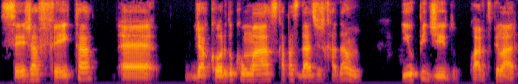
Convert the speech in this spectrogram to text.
seja feita é, de acordo com as capacidades de cada um e o pedido, quarto pilar.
